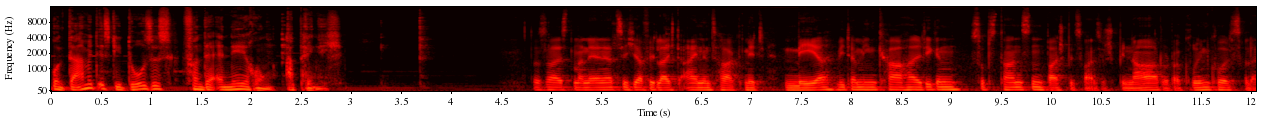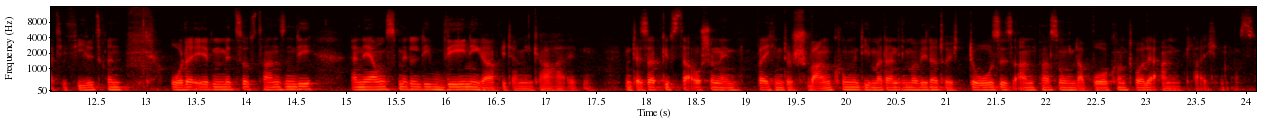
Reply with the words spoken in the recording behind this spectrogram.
Und damit ist die Dosis von der Ernährung abhängig. Das heißt, man ernährt sich ja vielleicht einen Tag mit mehr Vitamin K-haltigen Substanzen, beispielsweise Spinat oder Grünkohl, ist relativ viel drin, oder eben mit Substanzen, die Ernährungsmittel, die weniger Vitamin K halten. Und deshalb gibt es da auch schon entsprechende Schwankungen, die man dann immer wieder durch Dosisanpassung, Laborkontrolle angleichen muss.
